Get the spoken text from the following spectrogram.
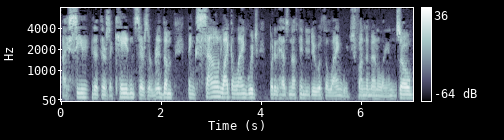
I see that there's a cadence, there's a rhythm, things sound like a language, but it has nothing to do with the language, fundamentally. And so,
